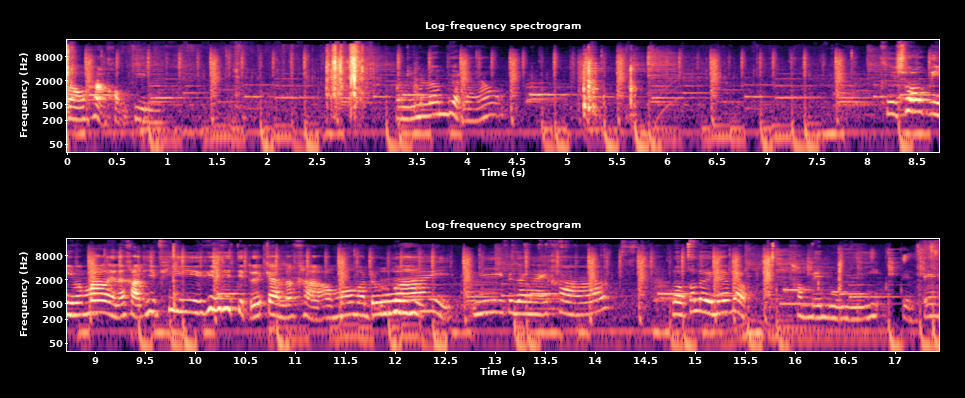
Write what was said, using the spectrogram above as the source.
เราหาของกิน วันนี้มันเริ่มเดือดแล้ว คือโชคดีมากๆเลยนะคะ ที่พี่พี่ที่ติดด้วยกันนะคะ เอาหม้อมาด้วยนี่เป็นยังไงคะ เราก็เลยได้แบบ ทำเมนูนี้ตื่นเต้น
